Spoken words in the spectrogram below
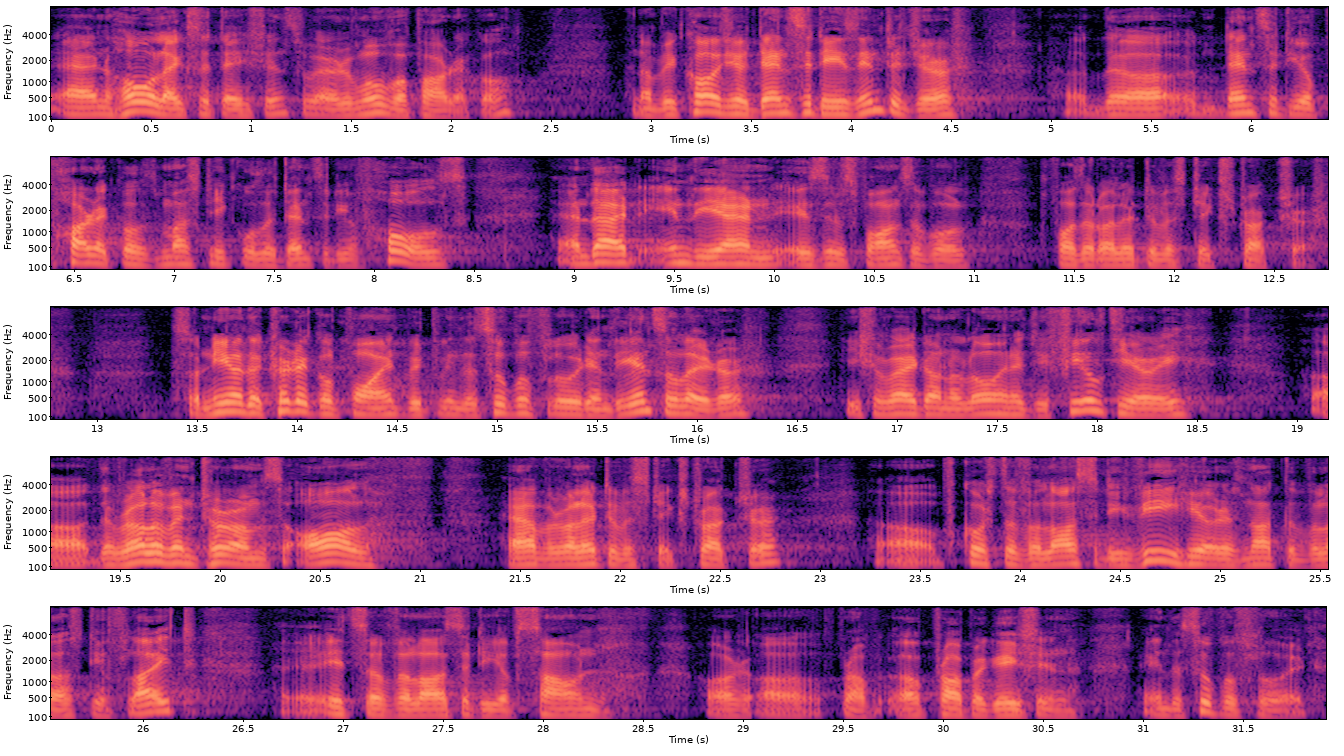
and hole excitations, where I remove a particle. Now, because your density is integer, uh, the density of particles must equal the density of holes, and that, in the end, is responsible for the relativistic structure. So near the critical point between the superfluid and the insulator, if you write down a low energy field theory, uh, the relevant terms all have a relativistic structure. Uh, of course, the velocity v here is not the velocity of light. It's a velocity of sound or uh, prop uh, propagation in the superfluid.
